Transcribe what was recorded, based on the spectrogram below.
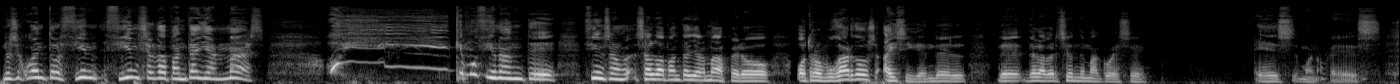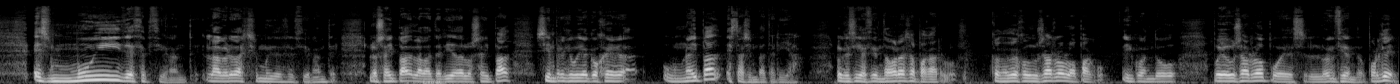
no sé cuántos, 100, 100 salvapantallas más. ¡Uy! ¡Qué emocionante! 100 salvapantallas más, pero otros bugardos ahí siguen del, de, de la versión de macOS es bueno es, es muy decepcionante la verdad es que es muy decepcionante los iPad la batería de los iPad siempre que voy a coger un iPad está sin batería. Lo que estoy haciendo ahora es apagarlos. Cuando dejo de usarlo, lo apago. Y cuando voy a usarlo, pues lo enciendo. ¿Por qué?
